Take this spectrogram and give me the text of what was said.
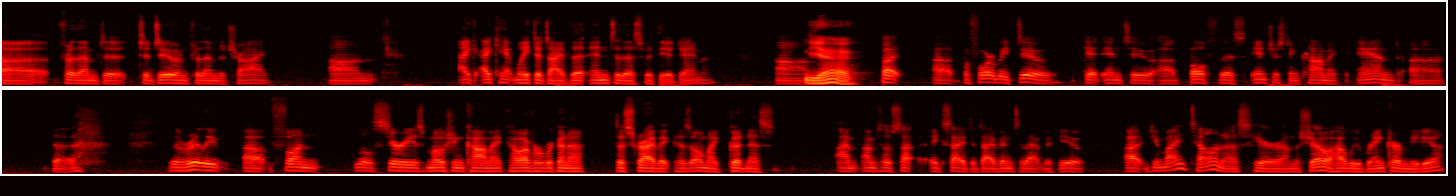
uh, for them to to do and for them to try. Um i, I can't wait to dive the, into this with you damon. Um, yeah. but uh, before we do get into uh, both this interesting comic and uh, the the really uh, fun little series motion comic however we're gonna describe it because oh my goodness, I'm I'm so excited to dive into that with you. Uh, do you mind telling us here on the show how we rank our media?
